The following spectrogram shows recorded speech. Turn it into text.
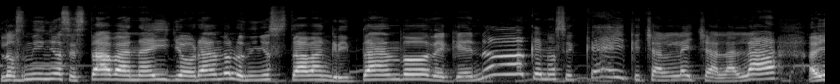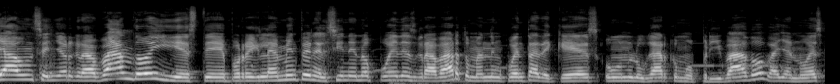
Los niños estaban ahí llorando, los niños estaban gritando de que no, que no sé qué, que chalala y chalala. Había un señor grabando y este por reglamento en el cine no puedes grabar tomando en cuenta de que es un lugar como privado, vaya, no es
